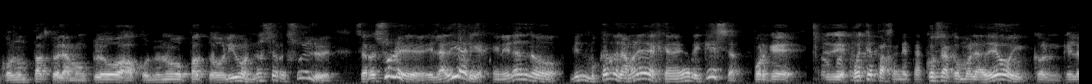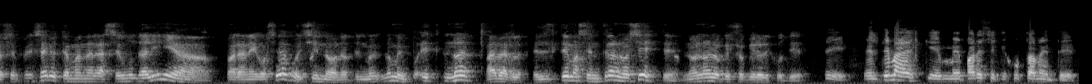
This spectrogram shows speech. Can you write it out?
con un pacto de la Moncloa o con un nuevo pacto de Olivos, no se resuelve. Se resuelve en la diaria, generando, bien, buscando la manera de generar riqueza. Porque después te pasan estas cosas como la de hoy, con que los empresarios te mandan la segunda línea para negociar, pues diciendo, no, no me, no, a ver, el tema central no es este, no, no es lo que yo quiero discutir. Sí, el tema es que me parece que justamente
